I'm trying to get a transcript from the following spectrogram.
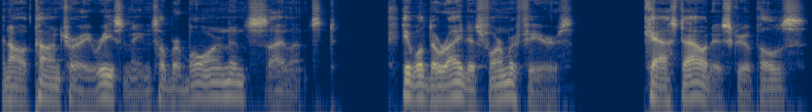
and all contrary reasonings overborne and silenced. He will deride his former fears, cast out his scruples,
